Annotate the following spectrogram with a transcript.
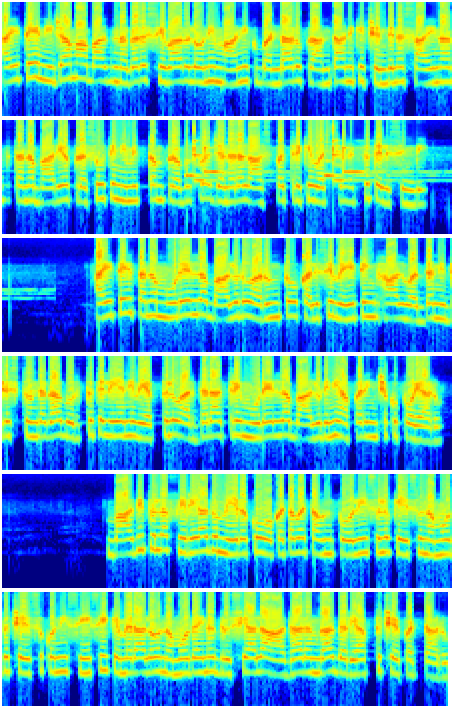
అయితే నిజామాబాద్ నగర శివారులోని మాణిక్ బండారు ప్రాంతానికి చెందిన సాయినాథ్ తన భార్య ప్రసూతి నిమిత్తం ప్రభుత్వ జనరల్ ఆస్పత్రికి వచ్చినట్టు తెలిసింది. అయితే తన మూడేళ్ళ బాలుడు అరుణ్తో కలిసి వెయిటింగ్ హాల్ వద్ద నిద్రిస్తుండగా గుర్తు తెలియని వ్యక్తులు అర్ధరాత్రి మూడేళ్ళ బాలుడిని అపహరించుకుపోయారు. బాధితుల ఫిర్యాదు మేరకు ఒకటవ టౌన్ పోలీసులు కేసు నమోదు చేసుకుని సీసీ కెమెరాలో నమోదైన దృశ్యాల ఆధారంగా దర్యాప్తు చేపట్టారు.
